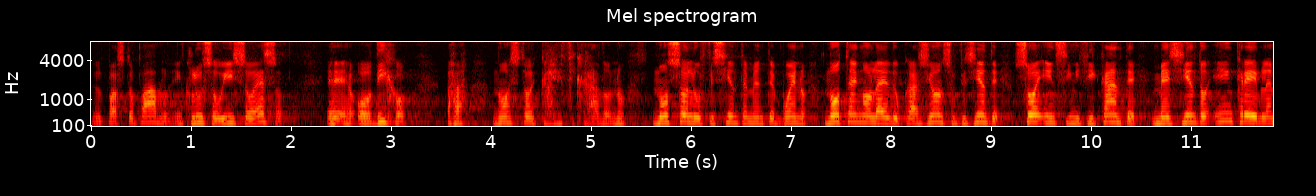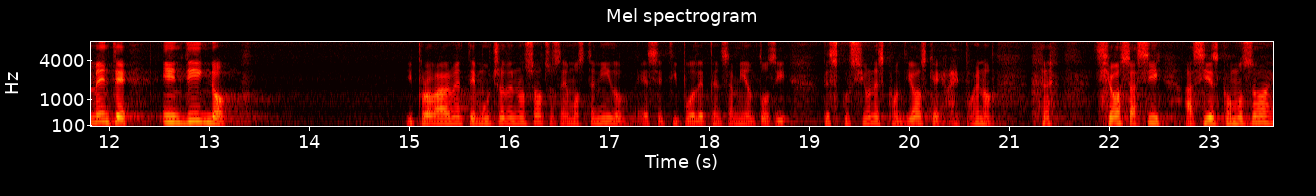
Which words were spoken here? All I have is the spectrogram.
El pastor Pablo incluso hizo eso, eh, o dijo, Ah, no estoy calificado, no, no soy lo suficientemente bueno, no tengo la educación suficiente, soy insignificante, me siento increíblemente indigno. Y probablemente muchos de nosotros hemos tenido ese tipo de pensamientos y discusiones con Dios que, ay, bueno, Dios así, así es como soy.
